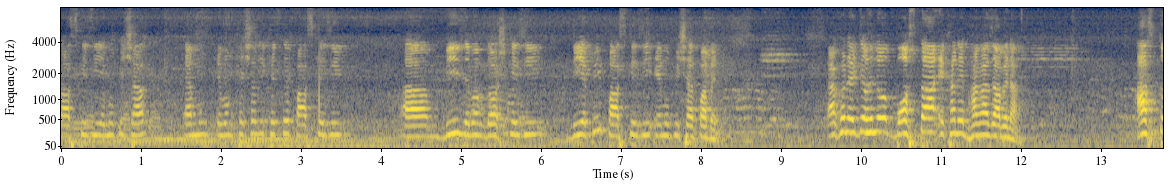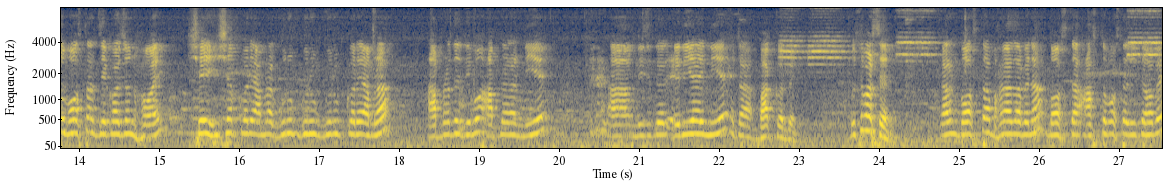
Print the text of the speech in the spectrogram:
পাঁচ কেজি এমওপি সার এবং খেসারির ক্ষেত্রে পাঁচ কেজি বীজ এবং দশ কেজি ডিএপি পাঁচ কেজি এমওপি সার পাবেন। এখন এটা হলো বস্তা এখানে ভাঙা যাবে না। আস্ত বস্তা যে কয়জন হয়, সেই হিসাব করে আমরা গ্রুপ গ্রুপ গ্রুপ করে আমরা আপনাদের দিব, আপনারা নিয়ে নিজেদের এরিয়ায় নিয়ে এটা ভাগ করবেন। বুঝতে পারছেন? কারণ বস্তা ভাঙা যাবে না, বস্তা আস্ত বস্তা দিতে হবে।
